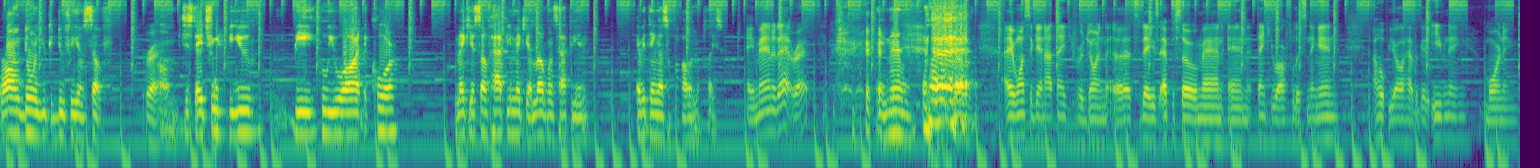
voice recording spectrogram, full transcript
wrongdoing you could do for yourself. Right. Um, just stay true to you, be who you are at the core, make yourself happy, make your loved ones happy, and everything else will fall into place. Amen to that, right? Amen. hey, once again, I thank you for joining uh, today's episode, man, and thank you all for listening in. I hope you all have a good evening, morning,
